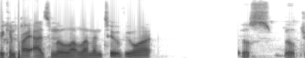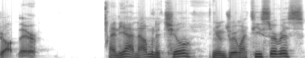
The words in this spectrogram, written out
We can probably add some lemon too if we want it'll, it'll drop there. And yeah, now I'm gonna chill, you enjoy my tea service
